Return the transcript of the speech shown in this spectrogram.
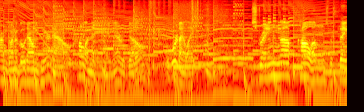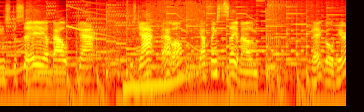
I'm gonna go down here now. Colonnade. There we go. The word I like string of columns with things to say about Jack. Who's Jack? Yeah, well, you have things to say about him. Okay, go here.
